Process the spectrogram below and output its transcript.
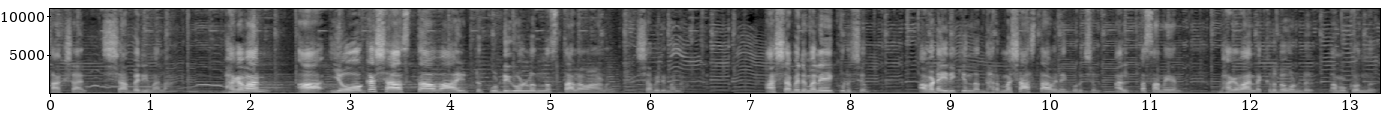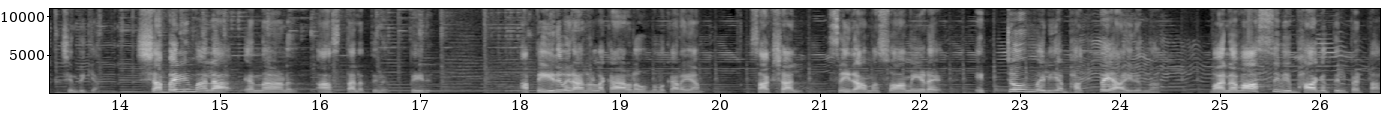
സാക്ഷാൽ ശബരിമല. ഭഗവാൻ ആ യോഗശാസ്താവായിട്ട് കുടികൊള്ളുന്ന സ്ഥലമാണ് ശബരിമല. ആ ശബരിമലയെക്കുറിച്ചും അവിടെ ഇരിക്കുന്ന ധർമ്മശാസ്താവിനെക്കുറിച്ചും അല്പസമയം ഭഗവാന്റെ കൃപ കൊണ്ട് നമുക്കൊന്ന് ചിന്തിക്കാം. ശബരിമല എന്നാണ് ആ സ്ഥലത്തിന് പേര്. ആ പേര് വരാനുള്ള കാരണവും നമുക്കറിയാം. സാക്ഷാൽ ശ്രീരാമസ്വാമിയുടെ ഏറ്റവും വലിയ ഭക്തയായിരുന്ന വനവാസി വിഭാഗത്തിൽപ്പെട്ട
